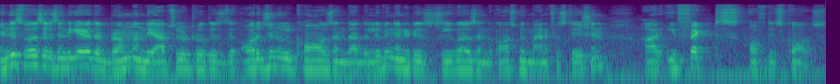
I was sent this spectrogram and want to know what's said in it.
In this verse, it is indicated that Brahman, the Absolute Truth, is the original cause and that the living entities, jivas, and the cosmic manifestation are effects of this cause.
